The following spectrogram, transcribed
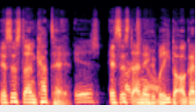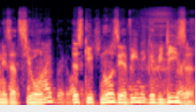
Es ist ein Kartell. Es ist eine hybride Organisation. Es gibt nur sehr wenige wie diese.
